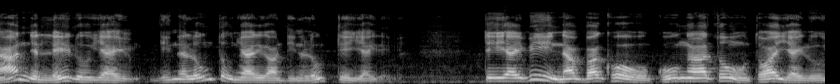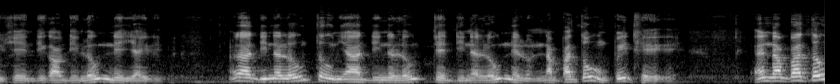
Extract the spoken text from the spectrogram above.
9နဲ့4လို့ရိုက်ဒီနှလုံး3ညာဒီကောင်ဒီနှလုံး1ရိုက်တယ်ဗျ တရိုက်ပြီးနံပါတ်ခွန်ကို953ကိုတွားရိုက်လို့ရှင်ဒီကောင်ဒီလုံးနဲ့ရိုက်တယ်ဗျအဲ့ဒါဒီနှလုံး3ညာဒီနှလုံး1ဒီနှလုံးနဲ့လို့နံပါတ်3ကိုပေးထည့်တယ်အဲနံပါတ်3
